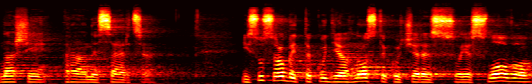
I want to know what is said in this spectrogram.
наші рани серця. Ісус робить таку діагностику через своє Слово,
